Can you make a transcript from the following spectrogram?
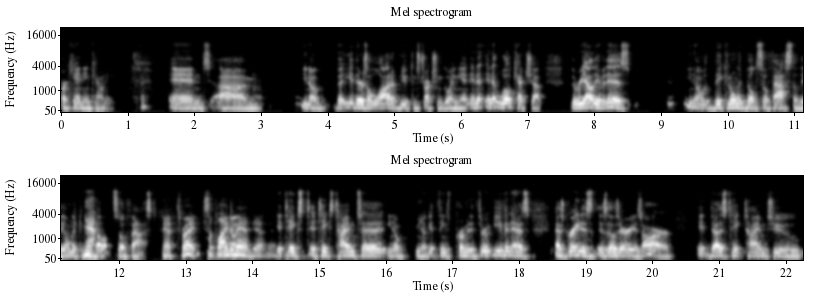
are canyon county Okay. and um, you know, but there's a lot of new construction going in, and it, and it will catch up. The reality of it is, you know they can only build so fast though they only can Yeah. develop so fast Yeah, that's right. Supply You know, demand. Yeah. yeah. it takes it takes time to you know you know get things permitted through even as as great as, as those areas are it does take time to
